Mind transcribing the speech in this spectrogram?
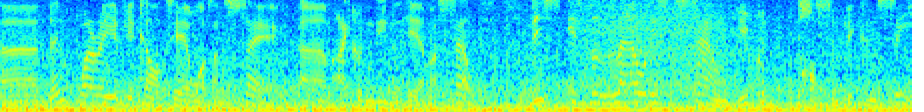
Uh, don't worry if you can't hear what I'm saying. Um, I couldn't even hear myself. This is the loudest sound you could possibly conceive.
